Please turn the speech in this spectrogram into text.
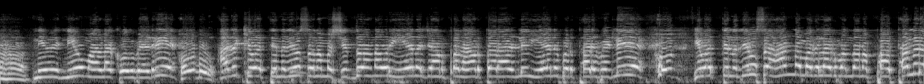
ಆಹಾ. ನೀವ್ ನೀವ್ ಮಾಡ್ಲಕ್ ಹೋಗ್ಬೇಡ್ರಿ. ಹೌದು. ಅದಕ್ಕೆ ಇವತ್ತಿನ ದಿವಸ ನಮ್ಮ ಸಿದ್ದು ಅಣ್ಣವ್ರು ಏನು ಜಾನಪದ ಹಾಡ್ತಾರ ಆಡ್ಲಿ ಏನು ಬಿಡ್ತಾರ ಬಿಡ್ಲಿ. ಇವತ್ತಿನ ದಿವಸ ಅಣ್ಣ ಮಗಲಾಗ ಬಂದನಪ್ಪ ಅಂತಂದ್ರ.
